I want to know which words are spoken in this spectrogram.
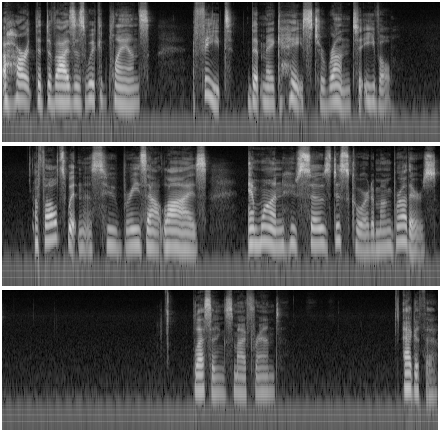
a heart that devises wicked plans, feet that make haste to run to evil, a false witness who breathes out lies, and one who sows discord among brothers. Blessings, my friend. Agatha.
